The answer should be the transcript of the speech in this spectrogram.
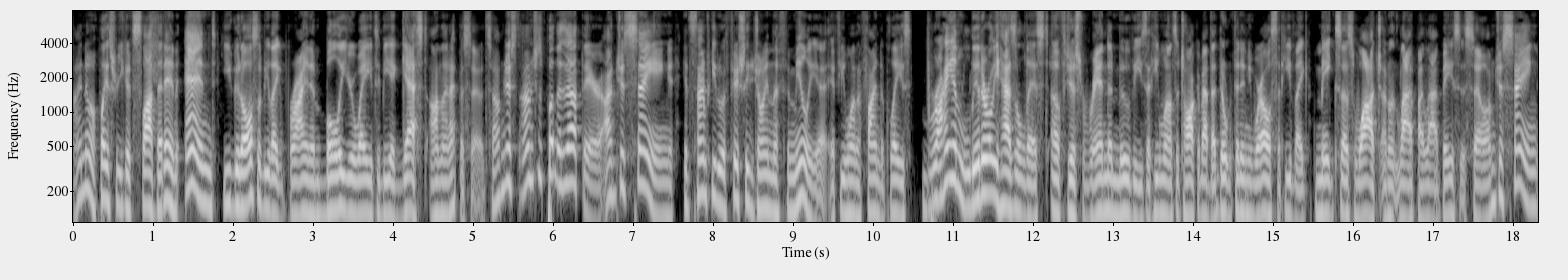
I know a place where you could slot that in, and you could also be like Brian and bully your way to be a guest on that episode. So I'm just I'm just putting this out there. I'm just saying it's time for you to officially join the Familia if you want to find a place. Brian literally has a list of just random movies that he wants to talk about that don't fit anywhere else that he like makes us watch on a lap by lap basis. So I'm just saying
